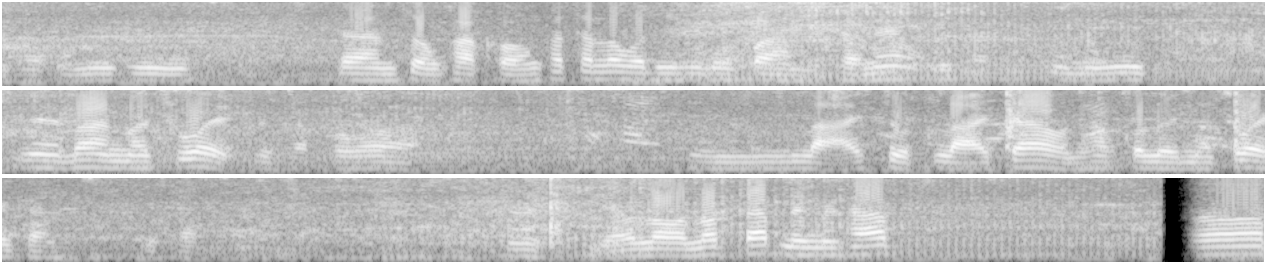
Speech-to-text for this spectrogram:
นะครับอันนี้คือการส่งผักของพัทรวดีโรฟาร์มชาแนลนะครับวันนี้แม่บ้านมาช่วยนะครับ เพราะว่ามันหลายจุดหลายเจ้านะครับ ก็เลยมาช่วยกันนะครับเดี๋ยวรอรถแป๊บหนึ่งนะครับครับ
